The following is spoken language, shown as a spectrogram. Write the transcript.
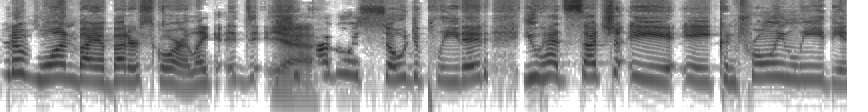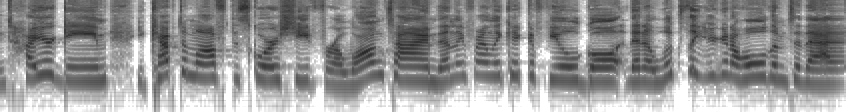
should have won by a better score. Like yeah. Chicago is so depleted. You had such a a controlling lead the entire game. You kept them off the score sheet for a long time. Then they finally kick a field goal. Then it looks like you're going to hold them to that,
